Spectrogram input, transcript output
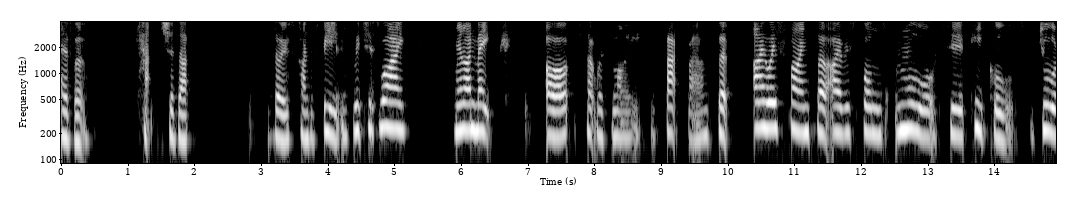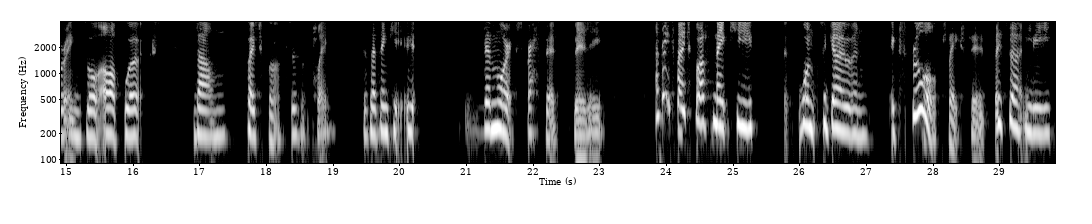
ever capture that those kinds of feelings, which is why when I make art, that was my background, but I always find that I respond more to people's drawings or artworks than photographs of a place because I think it, it, they're more expressive, really. I think photographs make you want to go and explore places. They certainly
